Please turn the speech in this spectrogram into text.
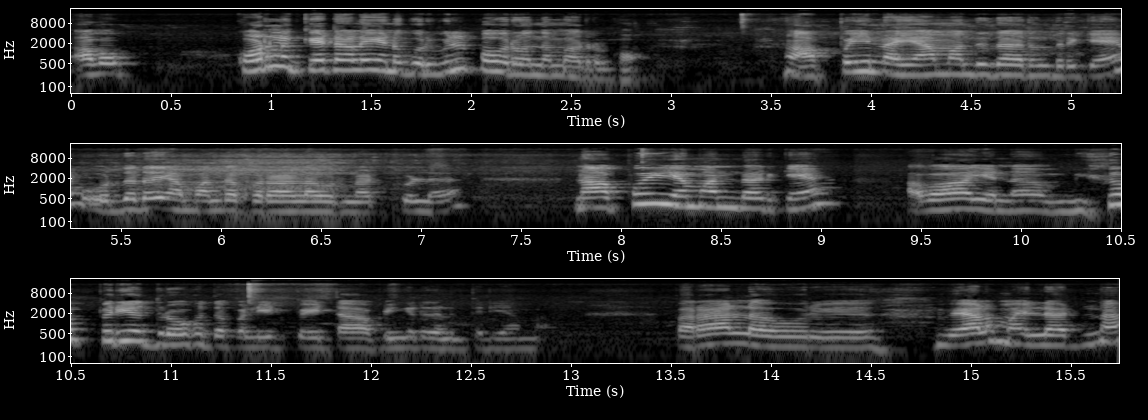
அவள் குரலை கேட்டாலே எனக்கு ஒரு வில் பவர் வந்த மாதிரி இருக்கும். அப்பயும் நான் ஏமாந்து தான் இருந்திருக்கேன். ஒரு தடவை ஏமாந்த பரவாயில்ல ஒரு நட்புல. நான் அப்போயும் ஏமாந்தா இருக்கேன். அவள் என்னை மிகப்பெரிய துரோகத்தை பண்ணிட்டு போயிட்டா அப்படிங்கிறது எனக்கு தெரியாமல் பரவாயில்ல ஒரு வேலைமா இல்லாட்டினா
